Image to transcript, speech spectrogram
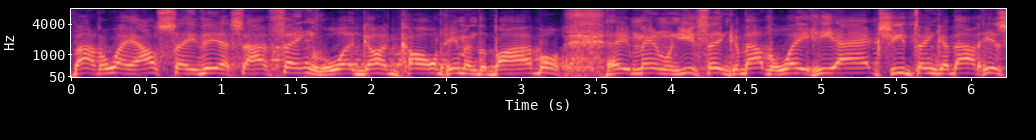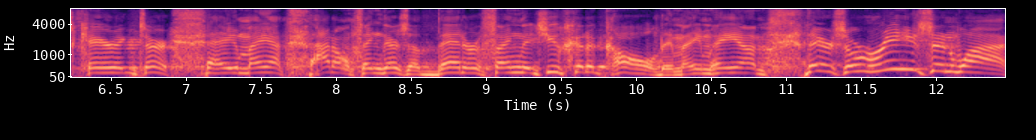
By the way, I'll say this. I think what God called him in the Bible, amen, when you think about the way he acts, you think about his character, amen. I don't think there's a better thing that you could have called him, amen. There's a reason why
